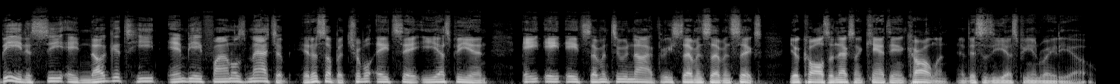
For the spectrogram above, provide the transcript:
B, to see a Nuggets Heat NBA Finals matchup. Hit us up at triple eight say ESPN 888-729-3776. Your calls are next on Canty and Carlin, and this is ESPN Radio.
